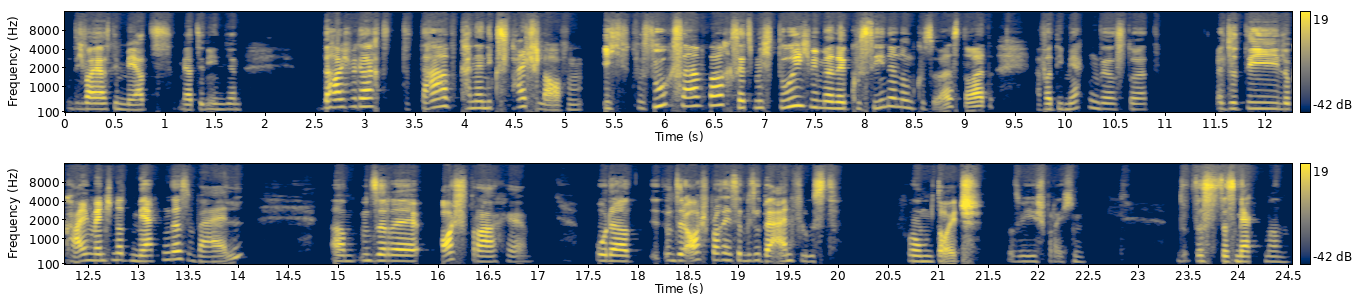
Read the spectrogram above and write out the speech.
und ich war erst im März, März in Indien. Da habe ich mir gedacht, da kann ja nichts falsch laufen. Ich versuch's einfach, setz mich durch wie meine Cousinen und Cousins dort, aber die merken das dort. Also die lokalen Menschen dort merken das, weil ähm, unsere Aussprache oder unsere Aussprache ist ein bisschen beeinflusst vom Deutsch, was wir hier sprechen. Das, das merkt man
